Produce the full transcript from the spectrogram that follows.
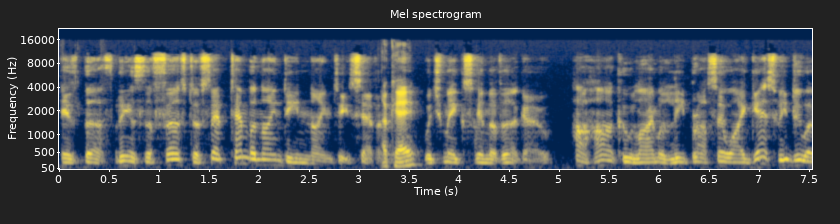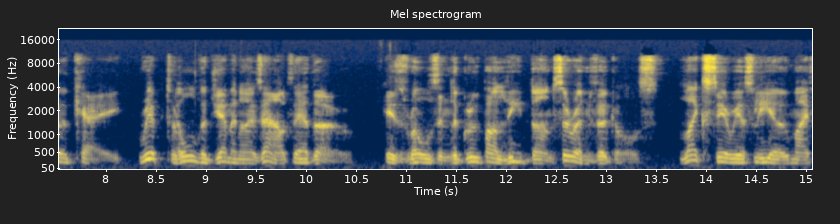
His birthday is the 1st of September 1997. Okay. Which makes him a Virgo. Haha, cool, I'm a Libra, so I guess we do okay. Rip to all the Geminis out there, though. His roles in the group are lead dancer and vocals. Like, seriously, oh my f,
